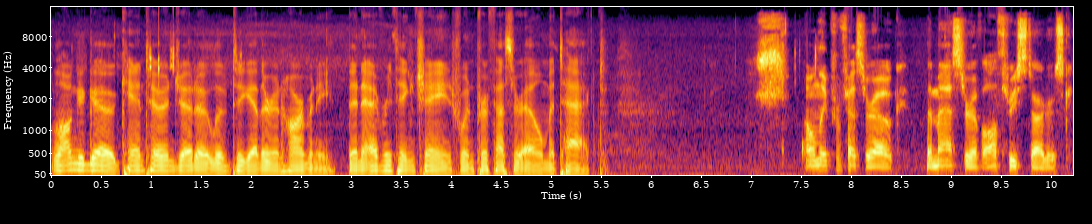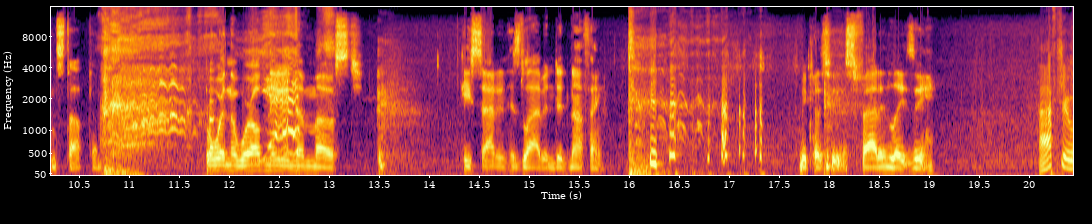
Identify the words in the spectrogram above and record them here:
Long ago, Kanto and Johto lived together in harmony. Then everything changed when Professor Elm attacked. Only Professor Oak, the master of all three starters, can stop them. but when the world needed them most, he sat in his lab and did nothing. because he was fat and lazy. After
